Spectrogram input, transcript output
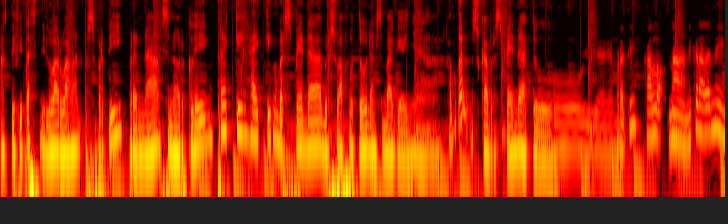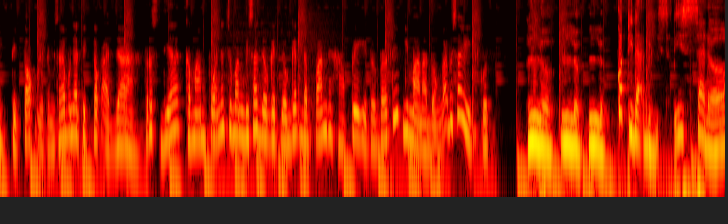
aktivitas di luar ruangan seperti berenang, snorkeling, trekking, hiking, bersepeda, bersuah foto dan sebagainya. Kamu kan suka bersepeda tuh. Oh iya ya. Berarti kalau nah ini kan ada nih TikTok gitu. Misalnya punya TikTok aja. Terus dia kemampuannya cuma bisa joget-joget depan HP gitu. Berarti gimana dong? Nggak bisa ikut. Loh, loh, loh. Kok tidak bisa? Bisa dong.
